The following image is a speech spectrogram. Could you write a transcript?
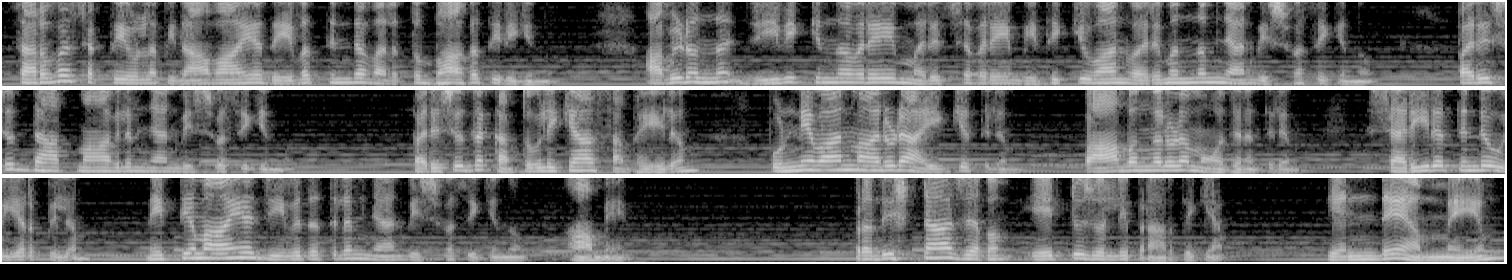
സർവശക്തിയുള്ള പിതാവായ ദൈവത്തിന്റെ വലത്തുഭാഗത്തിരിക്കുന്നു. അവിടുന്ന് ജീവിക്കുന്നവരെയും മരിച്ചവരെയും വിധിക്കുവാൻ വരുമെന്നും ഞാൻ വിശ്വസിക്കുന്നു. പരിശുദ്ധാത്മാവിലും ഞാൻ വിശ്വസിക്കുന്നു. പരിശുദ്ധ കത്തോലിക്ക സഭയിലും പുണ്യവാന്മാരുടെ ഐക്യത്തിലും പാപങ്ങളുടെ മോചനത്തിലും ശരീരത്തിന്റെ ഉയർപ്പിലും നിത്യമായ ജീവിതത്തിലും ഞാൻ വിശ്വസിക്കുന്നു. ആമേൻ. പ്രതിഷ്ഠാജപം ഏറ്റുചൊല്ലി പ്രാർത്ഥിക്കാം. എന്റെ അമ്മയും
